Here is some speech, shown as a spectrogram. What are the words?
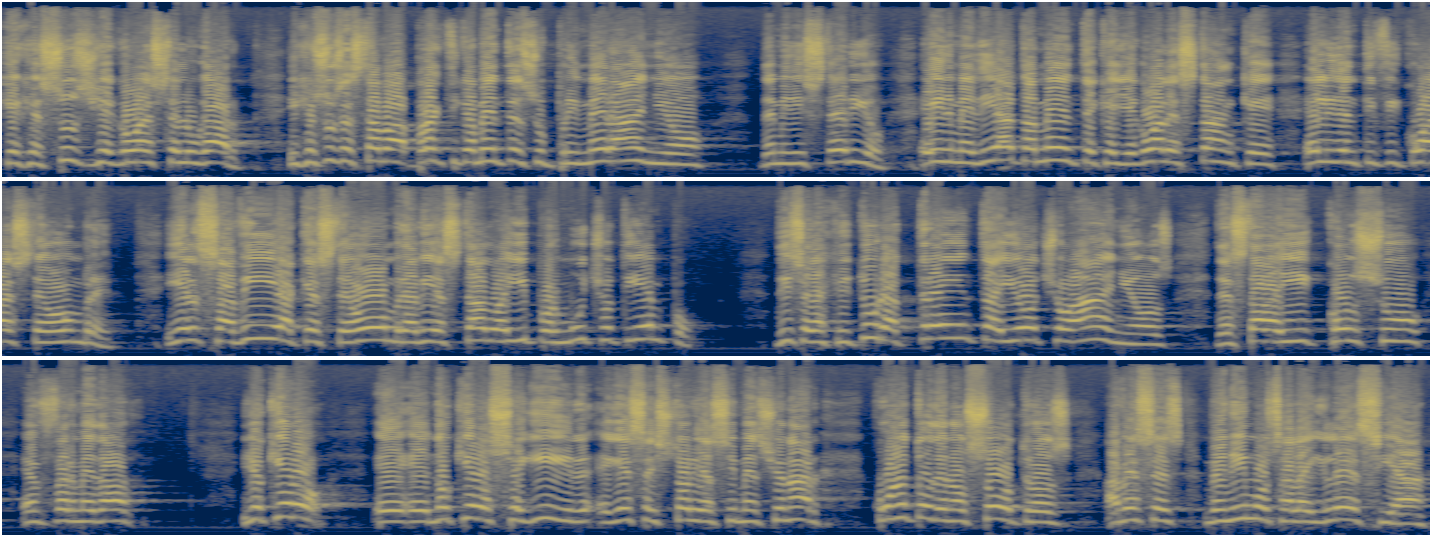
que Jesús llegó a este lugar. Y Jesús estaba prácticamente en su primer año de ministerio. E inmediatamente que llegó al estanque, él identificó a este hombre. Y él sabía que este hombre había estado ahí por mucho tiempo. Dice la escritura, 38 años de estar ahí con su enfermedad. Yo quiero, eh, eh, no quiero seguir en esa historia sin mencionar ¿Cuántos de nosotros a veces venimos a la iglesia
